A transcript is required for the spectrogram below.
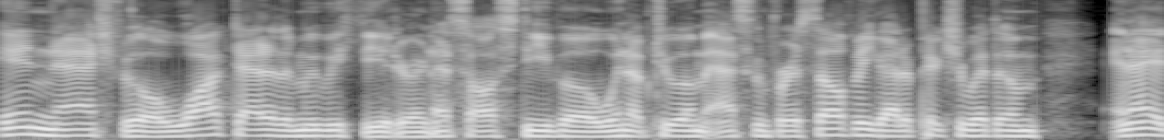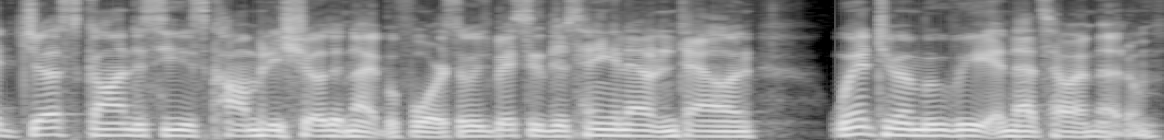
in Nashville, walked out of the movie theater, and I saw Steve-O, went up to him, asked him for a selfie, got a picture with him, and I had just gone to see his comedy show the night before. So he's basically just hanging out in town, went to a movie, and that's how I met him.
